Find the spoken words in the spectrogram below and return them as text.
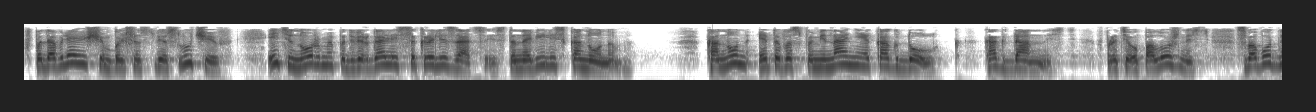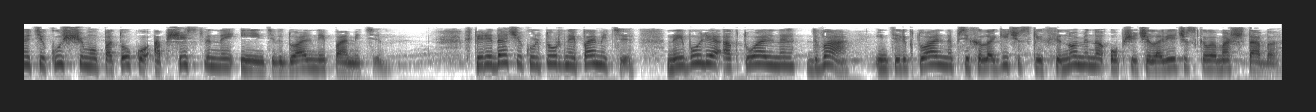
В подавляющем большинстве случаев эти нормы подвергались сакрализации, становились каноном. Канон – это воспоминание как долг, как данность, в противоположность свободно текущему потоку общественной и индивидуальной памяти. В передаче культурной памяти наиболее актуальны два интеллектуально-психологических феномена общечеловеческого масштаба.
